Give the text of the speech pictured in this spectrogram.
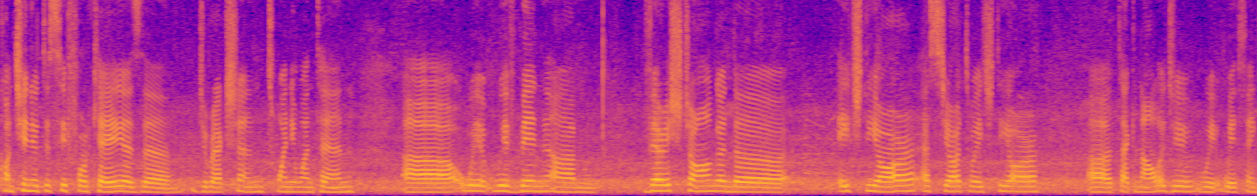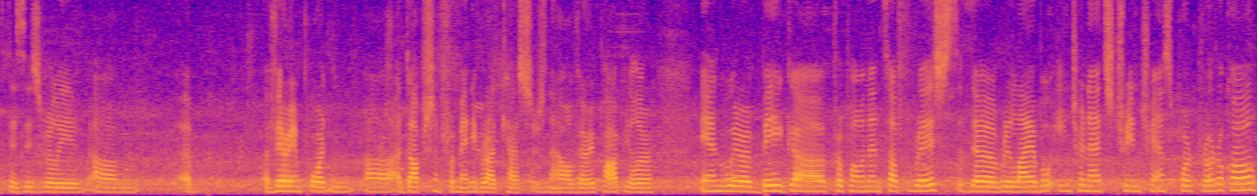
continue to see 4K as a direction 2110. Uh, we, we've been um, very strong on the HDR, SDR to HDR uh, technology. We, we think this is really um, a, a very important uh, adoption for many broadcasters now, very popular. And we're big uh, proponents of RIST, the Reliable Internet Stream Transport Protocol.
